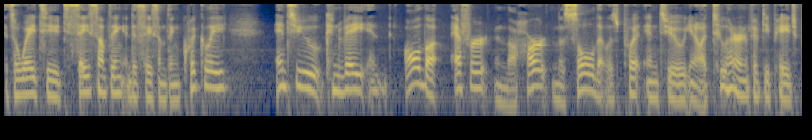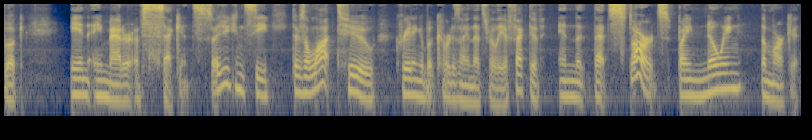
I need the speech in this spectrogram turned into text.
It's a way to, to say something and to say something quickly and to convey all the effort and the heart and the soul that was put into you know a 250 page book in a matter of seconds. So as you can see, there's a lot to creating a book cover design that's really effective, and that, that starts by knowing the market.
